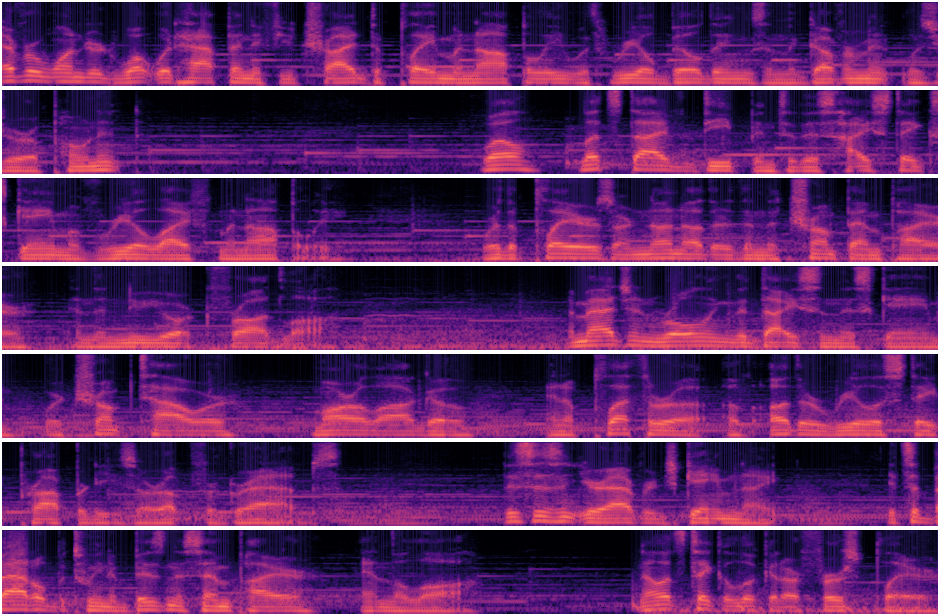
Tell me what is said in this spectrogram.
Ever wondered what would happen if you tried to play Monopoly with real buildings and the government was your opponent? Well, let's dive deep into this high-stakes game of real-life Monopoly, where the players are none other than the Trump Empire and the New York fraud law. Imagine rolling the dice in this game, where Trump Tower, Mar-a-Lago, and a plethora of other real estate properties are up for grabs. This isn't your average game night. It's a battle between a business empire and the law. Now let's take a look at our first player.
